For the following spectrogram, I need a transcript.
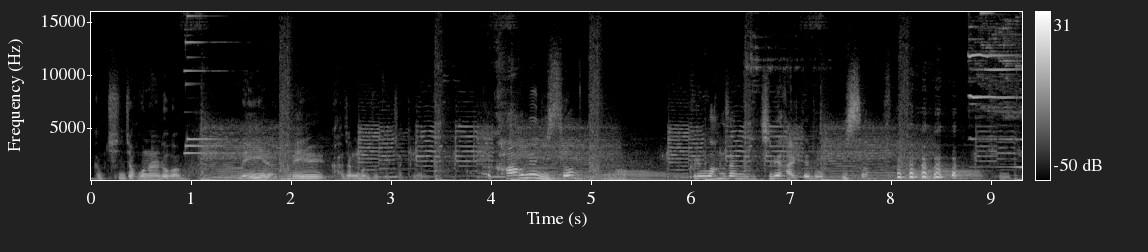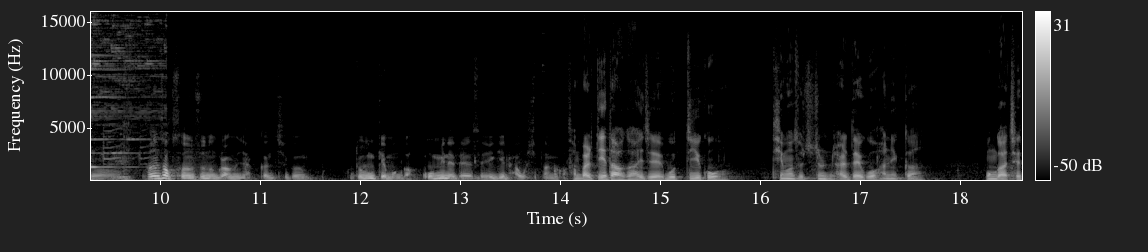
그럼 진짜 호날두가 매일 매일 가장 먼저 도착해요? 가면 있어. 아, 그리고 항상 집에 갈 때도 있어. 아 진짜. 현석 선수는 그러면 약간 지금 두 분께 뭔가 고민에 대해서 얘기를 하고 싶다면 선발 뛰다가 이제 못 뛰고 팀원 수치 좀잘 되고 하니까 뭔가 제,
